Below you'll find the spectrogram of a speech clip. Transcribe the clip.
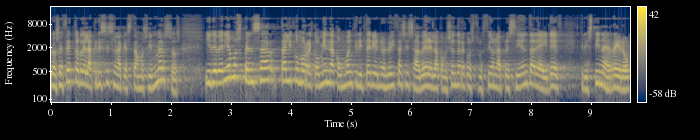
los efectos de la crisis en la que estamos inmersos. Y deberíamos pensar, tal y como recomienda con buen criterio, y nos lo hizo así saber en la Comisión de Reconstrucción la presidenta de AIREF, Cristina Herrero,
